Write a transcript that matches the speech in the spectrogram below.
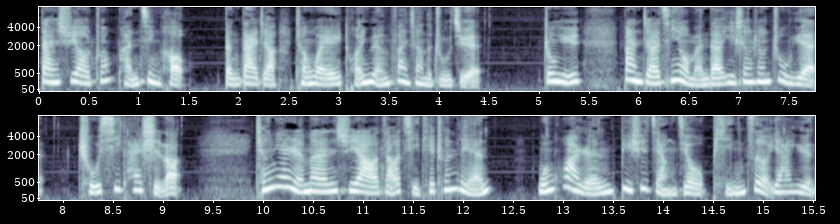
但需要装盘静候，等待着成为团圆饭上的主角。终于，伴着亲友们的一声声祝愿，除夕开始了。成年人们需要早起贴春联，文化人必须讲究平仄押韵。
